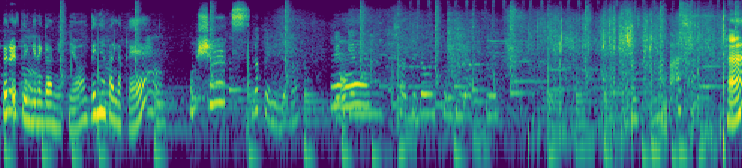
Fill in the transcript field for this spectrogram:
Pero ito yung ginagamit nyo? Ganyan kalaki? Oh, Oh, shucks. laki, di ba? Oo. It can, sabi daw, it can be up to. Ha?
